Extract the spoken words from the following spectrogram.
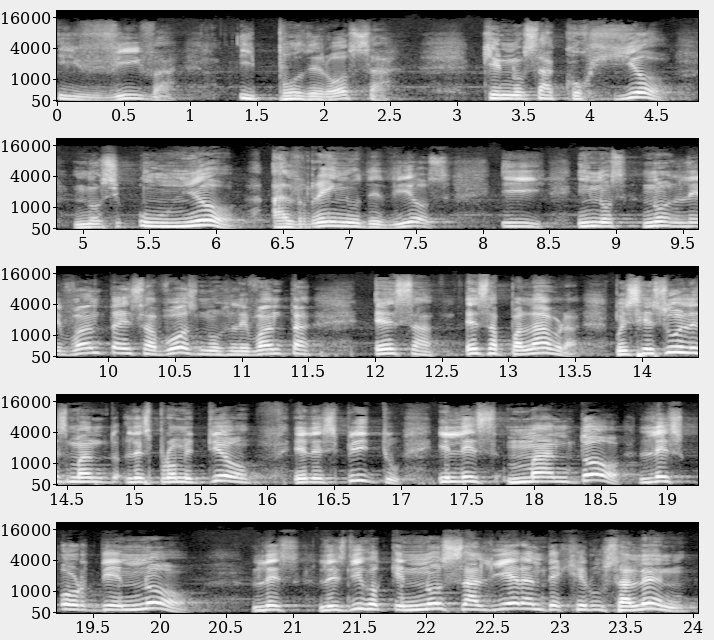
y viva y poderosa que nos acogió, nos unió al reino de Dios y, nos, nos levanta esa voz, nos levanta esa, esa palabra. Pues Jesús les, les prometió el Espíritu y les mandó, les ordenó, les, les dijo que no salieran de Jerusalén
